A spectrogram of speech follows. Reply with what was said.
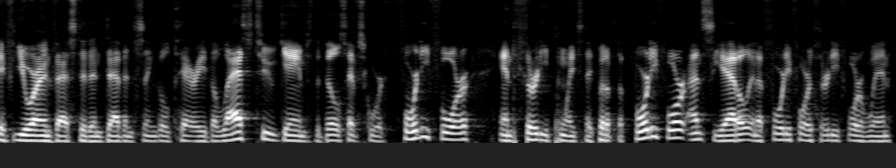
if you are invested in Devin Singletary. The last two games, the Bills have scored 44 and 30 points. They put up the 44 on Seattle in a 44-34 win.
